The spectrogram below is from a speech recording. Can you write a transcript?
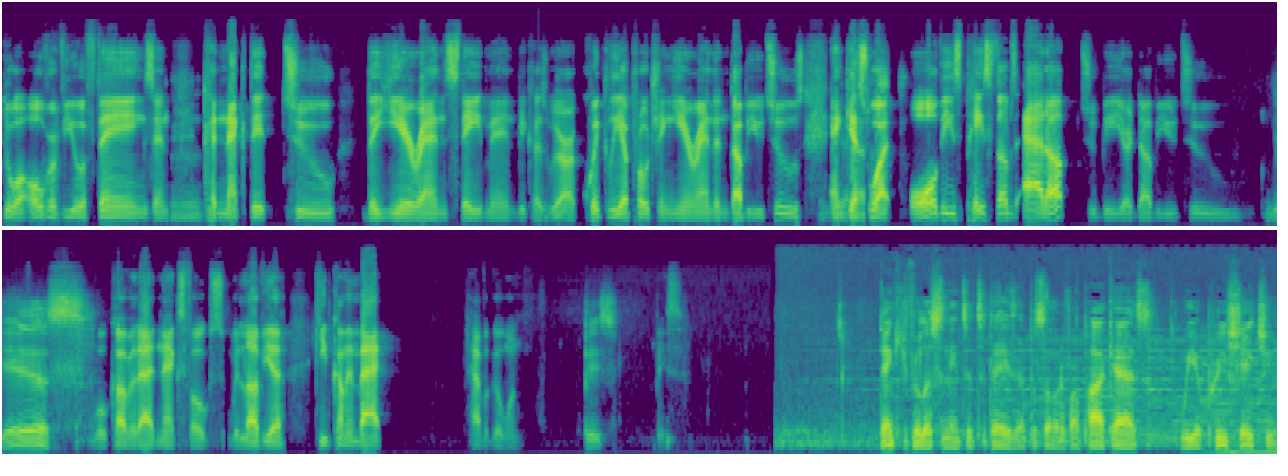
do an overview of things and Mhm. connect it to the year end statement because we are quickly approaching year end and W 2s. And guess what? All these pay stubs add up to be your W 2. Yes. We'll cover that next, folks. We love you. Keep coming back. Have a good one. Peace. Peace. Thank you for listening to today's episode of our podcast. We appreciate you.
